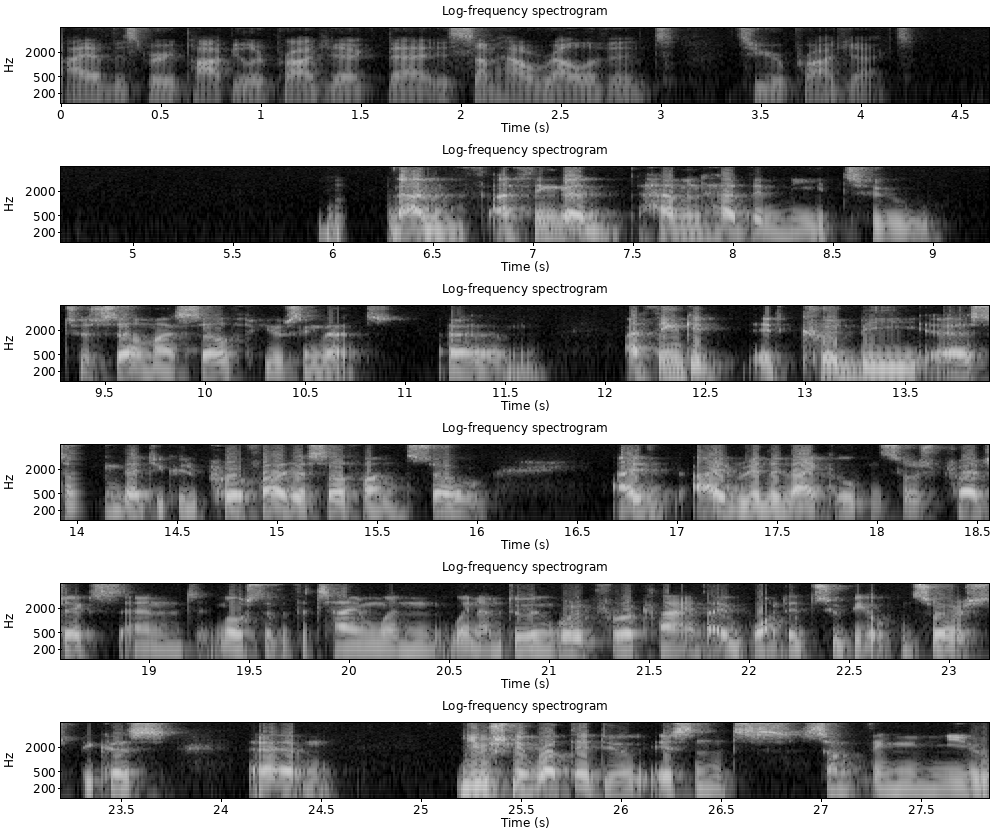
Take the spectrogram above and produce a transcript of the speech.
I have this very popular project that is somehow relevant to your project. I've, I think I haven't had the need to to sell myself using that. Um, I think it, it could be uh, something that you could profile yourself on. So I I really like open source projects, and most of the time when when I'm doing work for a client, I want it to be open source because um, usually what they do isn't something new.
